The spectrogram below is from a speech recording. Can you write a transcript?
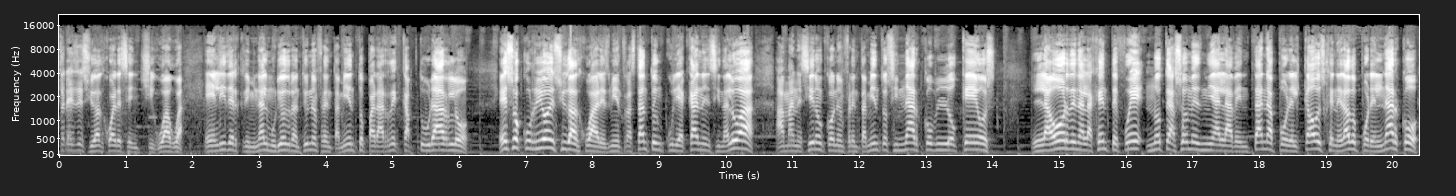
3 de Ciudad Juárez en Chihuahua. El líder criminal murió durante un enfrentamiento para recapturarlo. Eso ocurrió en Ciudad Juárez. Mientras tanto, en Culiacán, en Sinaloa, amanecieron con enfrentamientos y narcobloqueos. La orden a la gente fue no te asomes ni a la ventana por el caos generado por el narco.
